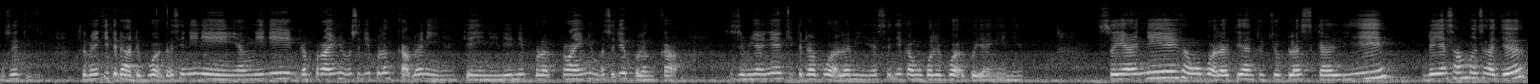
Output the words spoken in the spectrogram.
Maksudnya sebenarnya kita dah ada buat kat sini ni. Yang ni ni prime ni maksud dia pelengkap lah ni. Okay, ini ni, ni prime ni maksud dia pelengkap. So, sebenarnya kita dah buat lah ni. Rasanya kamu boleh buat kot yang ini. So yang ni kamu buat latihan 17 kali. Dan yang sama saja.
